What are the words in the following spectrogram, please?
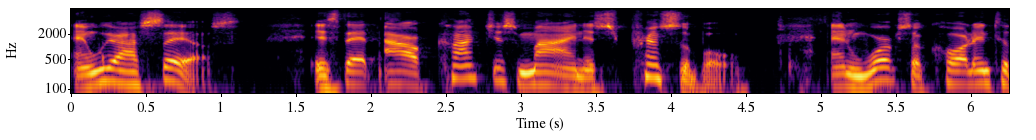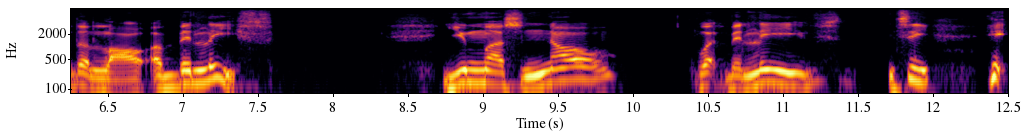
and we ourselves, is that our conscious mind is principle and works according to the law of belief. You must know what believes. See, he,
